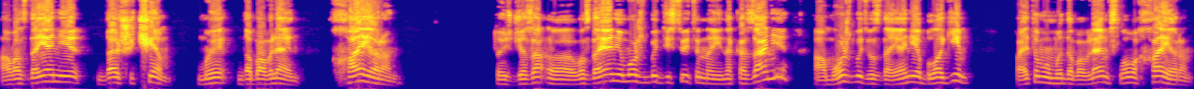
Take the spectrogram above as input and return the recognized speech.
А воздаяние дальше чем? Мы добавляем хайран. То есть джаза, э, воздаяние может быть действительно и наказание, а может быть воздаяние благим. Поэтому мы добавляем слово хайран.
